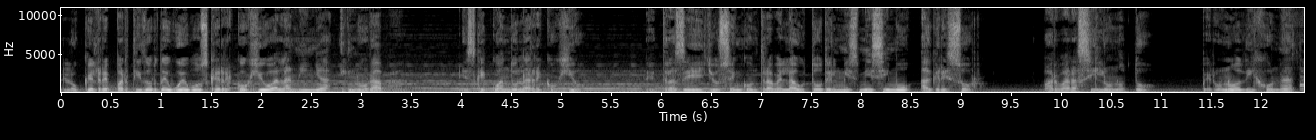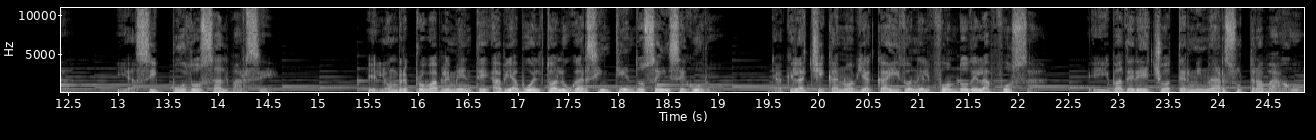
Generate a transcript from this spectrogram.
Lo que el repartidor de huevos que recogió a la niña ignoraba es que cuando la recogió, detrás de ellos se encontraba el auto del mismísimo agresor. Bárbara sí lo notó, pero no dijo nada y así pudo salvarse. El hombre probablemente había vuelto al lugar sintiéndose inseguro, ya que la chica no había caído en el fondo de la fosa e iba derecho a terminar su trabajo.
